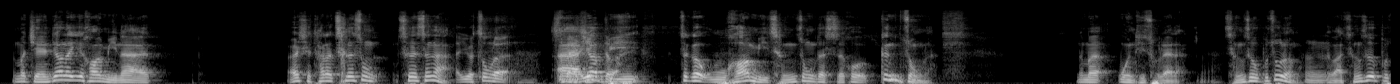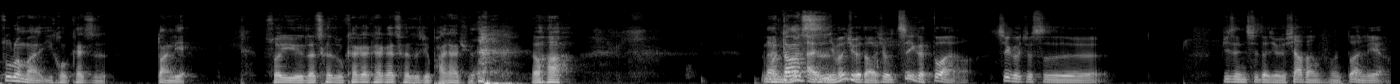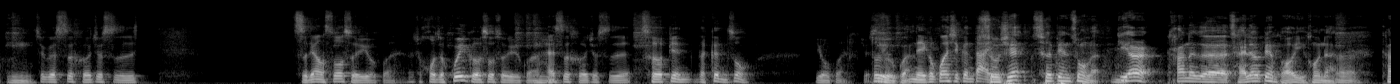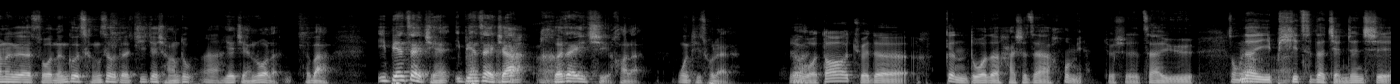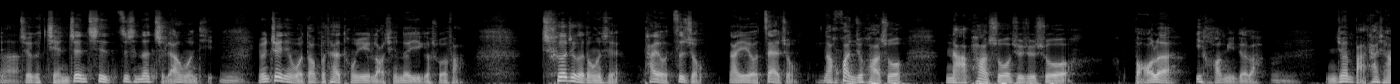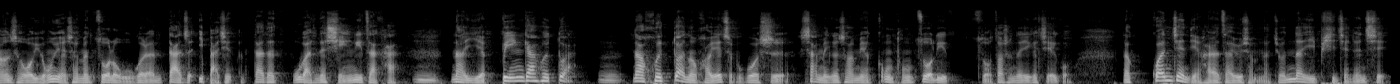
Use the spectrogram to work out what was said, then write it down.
那么减掉了一毫米呢，而且它的车重车身啊，又重了几啊、百斤，要？比这个五毫米承重的时候更重了。那么问题出来了，承受不住了嘛，嗯对吧？承受不住了嘛，以后开始断裂，所以有的车主开开开开车子就趴下去了，对吧？那当时哎你们觉得就这个断啊，这个就是避震器的就是下半部分断裂啊，嗯这个是和就是质量缩水有关，或者规格缩水有关，还是和就是车变得更重有关？就是都有关哪个关系更大一首？先车变重了，第二，它那个材料变薄以后呢，嗯它那个所能够承受的机械强度啊也减弱了，对吧？一边在减，一边在加，合在一起，好了，问题出来了。我倒觉得更多的还是在后面，就是在于那一批次的减震器，啊这个减震器自身的质量问题。嗯，因为这点我倒不太同意老秦的一个说法。车这个东西，它有自重，那也有载重。那换句话说，哪怕说就是说薄了一毫米，对吧？嗯，你就把它想象成我永远上面坐了五个人，带着一百斤、带着五百斤的行李在开，嗯，那也不应该会断。嗯，那会断的话，也只不过是下面跟上面共同坐力所造成的一个结果。那关键点还是在于什么呢？就那一批减震器，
